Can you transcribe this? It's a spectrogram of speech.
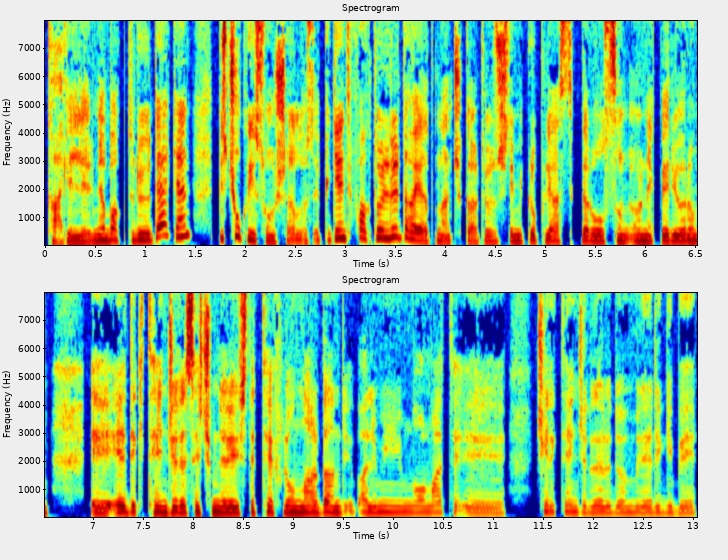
tahlillerine baktırıyor derken biz çok iyi sonuçlar alıyoruz. Epigenetik faktörleri de hayatından çıkartıyoruz. İşte mikroplastikler olsun örnek veriyorum. E, evdeki tencere seçimleri işte teflonlardan alüminyum normal te- e, çelik tencerelere dönmeleri gibi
